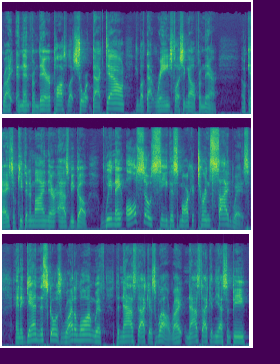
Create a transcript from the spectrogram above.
right? And then from there, possible that short back down. Think about that range flushing out from there. Okay, so keep that in mind there as we go. We may also see this market turn sideways. And again, this goes right along with the Nasdaq as well, right? Nasdaq and the S&P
